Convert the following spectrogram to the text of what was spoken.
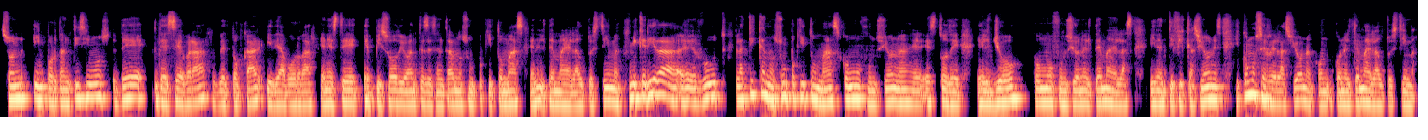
son importantísimos de deshebrar, de tocar y de abordar en este episodio antes de centrarnos un poquito más en el tema de la autoestima. Mi querida eh, Ruth, platícanos un poquito más cómo funciona eh, esto de el yo, cómo funciona el tema de las identificaciones y cómo se relaciona con, con el tema de la autoestima.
